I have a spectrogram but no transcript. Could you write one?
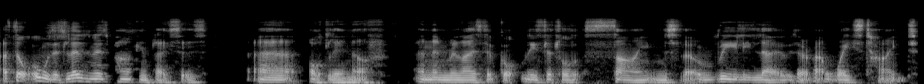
I thought, oh, there's loads and loads of parking places, uh, oddly enough. And then realised they've got these little signs that are really low, they're about waist height,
